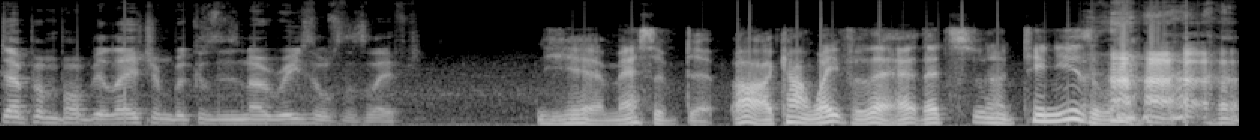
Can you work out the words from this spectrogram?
dip in population because there's no resources left. Yeah, massive dip. Oh, I can't wait for that. That's uh, 10 years away. uh,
